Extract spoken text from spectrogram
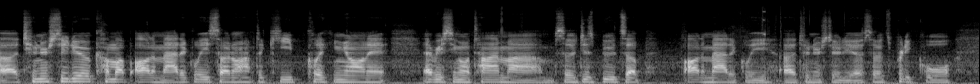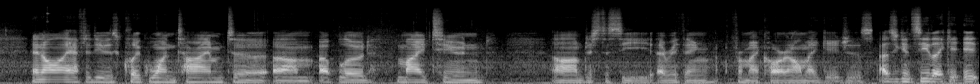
uh, Tuner Studio come up automatically so I don't have to keep clicking on it every single time. Um, so it just boots up automatically uh, Tuner Studio. So it's pretty cool and all I have to do is click one time to um, upload my tune um, just to see everything from my car and all my gauges. As you can see, like it, it,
